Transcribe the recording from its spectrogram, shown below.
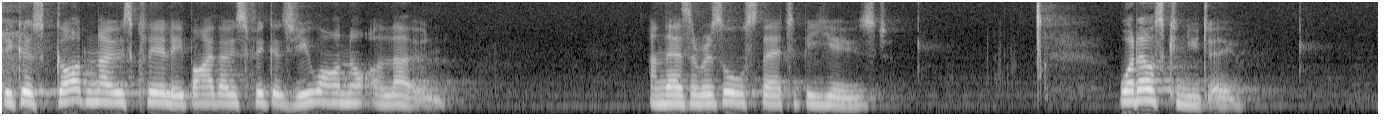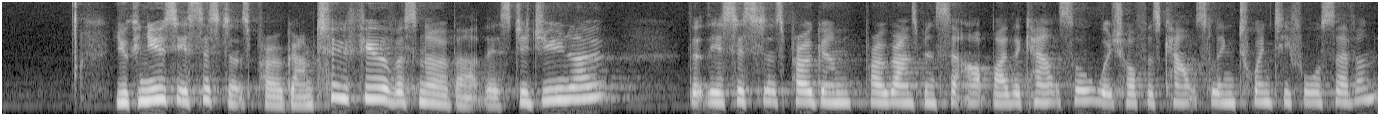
because God knows clearly by those figures you are not alone. and there's a resource there to be used. What else can you do? You can use the assistance program. Too few of us know about this. Did you know that the assistance program program's been set up by the council, which offers counselling 24 7?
